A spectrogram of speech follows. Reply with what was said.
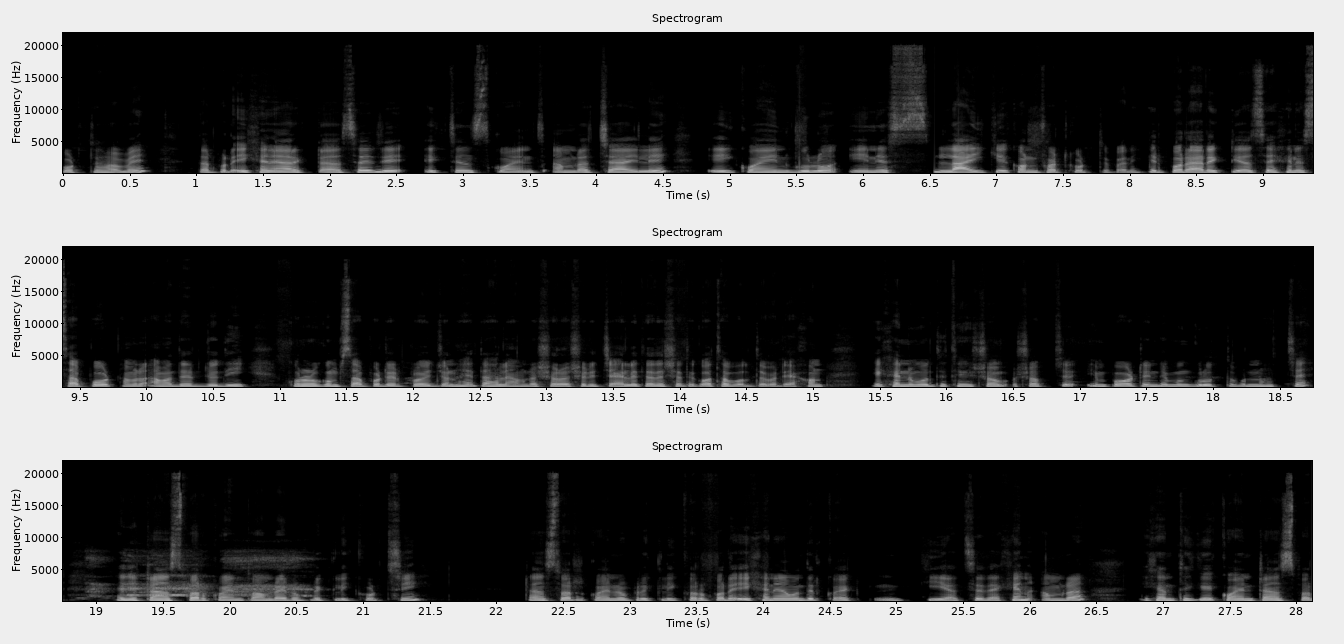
করতে হবে। তারপর এখানে আরেকটা আছে যে এক্সচেঞ্জ কয়েন্স আমরা চাইলে এই কয়েনগুলো এনএস লাইকে কনভার্ট করতে পারি। এরপর আরেকটি আছে এখানে সাপোর্ট আমরা, আমাদের যদি কোনো রকম সাপোর্টের প্রয়োজন হয়, তাহলে আমরা সরাসরি চাইলে তাদের সাথে কথা বলতে পারি। এখন এখানের মধ্যে থেকে সব, সবচেয়ে ইম্পর্টেন্ট এবং গুরুত্বপূর্ণ হচ্ছে এই যে ট্রান্সফার কয়েন তো আমরা এর উপরে ক্লিক করছি। ট্রান্সফার কয়েনের উপরে ক্লিক করার পরে এখানে আমাদের কয়েক, কি আছে দেখেন, আমরা এখান থেকে কয়েন ট্রান্সফার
